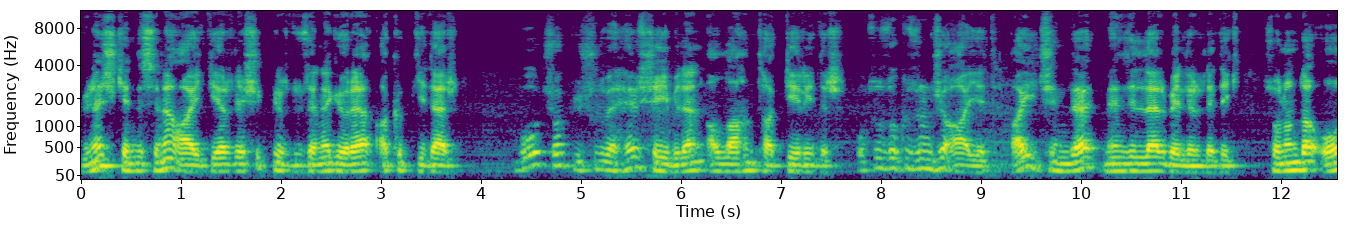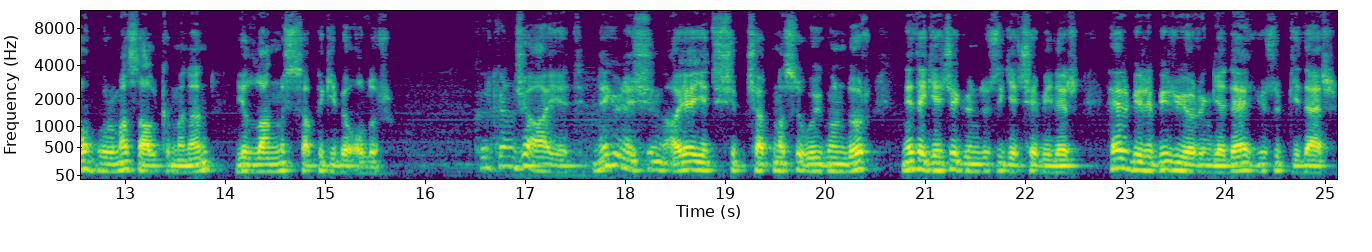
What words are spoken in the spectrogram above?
Güneş kendisine ait yerleşik bir düzene göre akıp gider. Bu çok güçlü ve her şeyi bilen Allah'ın takdiridir. 39. ayet. Ay içinde menziller belirledik. Sonunda o hurma salkımının yıllanmış sapı gibi olur. 40. ayet Ne güneşin aya yetişip çatması uygundur ne de gece gündüzü geçebilir. Her biri bir yörüngede yüzüp gider.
